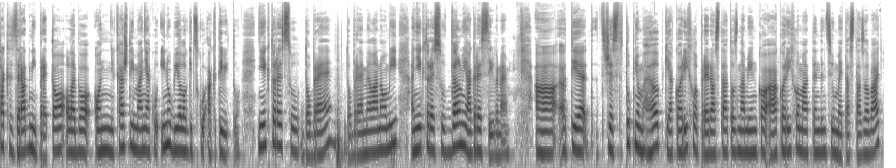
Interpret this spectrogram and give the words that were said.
tak zradný preto, lebo on, každý má nejakú inú biologickú aktivitu. Niektoré sú dobré, dobré melanómy a niektoré sú veľmi agresívne. A tie, že stupňom hĺbky, ako rýchlo prerastá to znamienko a ako rýchlo má tendenciu metastazovať,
